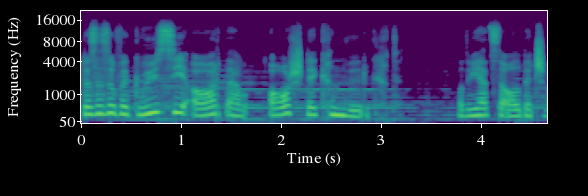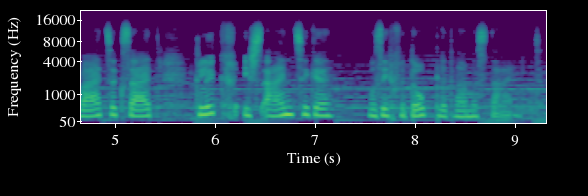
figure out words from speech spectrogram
dass es auf eine gewisse Art auch ansteckend wirkt. Oder wie hat es der Albert Schweitzer gesagt, Glück ist das Einzige, was sich verdoppelt, wenn man es teilt.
